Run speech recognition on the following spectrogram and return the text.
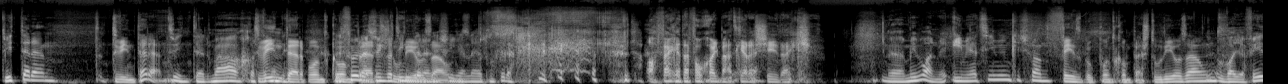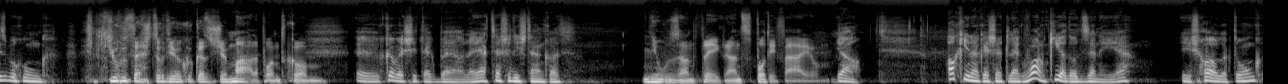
Twitteren. Twinteren? Twitter, már akartam Twinter.com per Studio is, Sound. igen. A fekete fokhagymát keressétek. Mi van? E-mail címünk is van, Facebook.com per Studio Sound. vagy a Facebookunk. userstudiokukaszgmail.com Ö, Kövessétek be a lejátszási listánkat. News on Playground Spotify-on. Ja. Akinek esetleg van kiadott zenéje, és hallgatónk,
